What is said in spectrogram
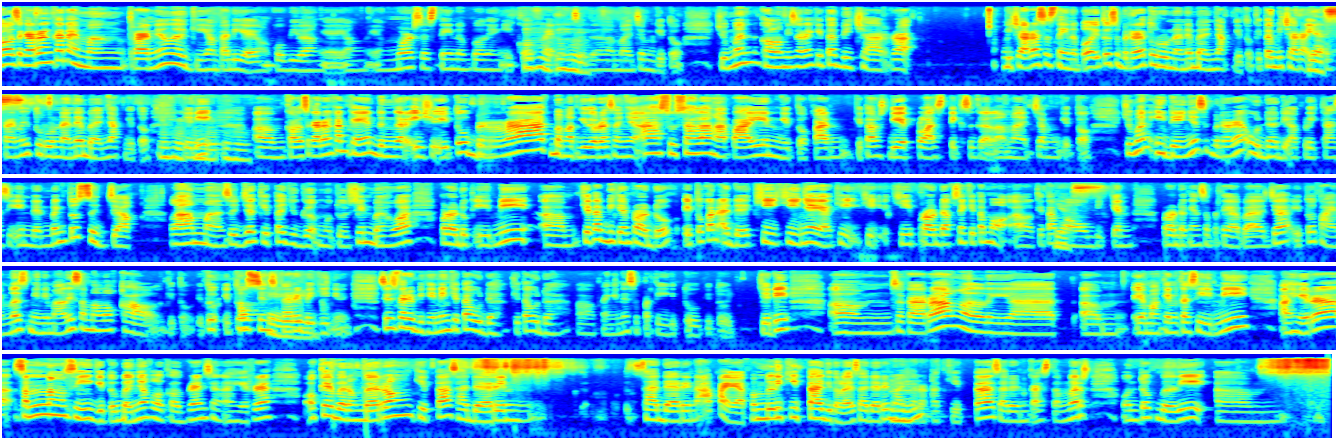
kalau sekarang kan emang trennya lagi yang tadi ya yang aku bilang ya yang yang more sustainable, yang eco-friendly Mhm, mhm. segala macam gitu. Cuman kalau misalnya kita bicara bicara sustainable itu sebenarnya turunannya banyak gitu. Kita bicara Yes. eco-friendly turunannya banyak gitu. Mhm, Jadi mhm, mhm. em, kalau sekarang kan kayaknya denger isu itu berat banget gitu rasanya. Ah susah lah ngapain gitu kan. Kita harus diet plastik segala macam gitu. Cuman idenya sebenarnya udah diaplikasiin dan bank tuh sejak lama. Sejak kita juga mutusin bahwa produk ini em, kita bikin produk itu kan ada key-key-nya ya, key key, key products-nya kita mau eh, kita Yes. mau bikin produk yang seperti apa aja itu timeless, minimalis sama lokal gitu. Itu itu since Oke. very beginning since very beginning kita udah kita udah uh, pengennya seperti itu gitu. Jadi um, sekarang ngelihat um, ya makin ke sini akhirnya seneng sih gitu banyak local brands yang akhirnya oke bareng-bareng kita sadarin sadarin apa ya pembeli kita gitu lah ya sadarin Mhm. masyarakat kita sadarin customers untuk beli um,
